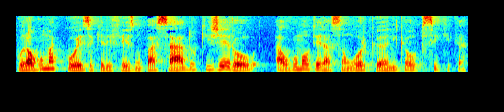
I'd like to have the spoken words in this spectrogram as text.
por alguma coisa que ele fez no passado que gerou alguma alteração orgânica ou psíquica.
